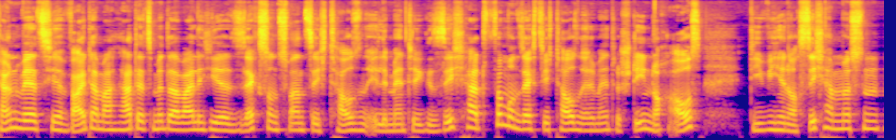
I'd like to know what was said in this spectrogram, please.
können wir jetzt hier weitermachen. Hat jetzt mittlerweile hier 26.000 Elemente gesichert. 65.000 Elemente stehen noch aus die wir hier noch sichern müssen,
